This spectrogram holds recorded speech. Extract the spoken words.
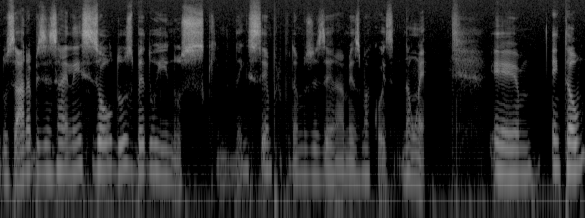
dos árabes israelenses ou dos beduínos, que nem sempre podemos dizer a mesma coisa, não é. Eh, então,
